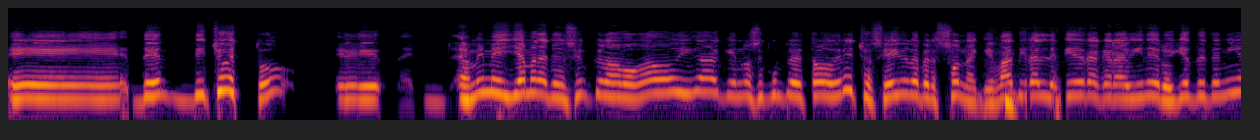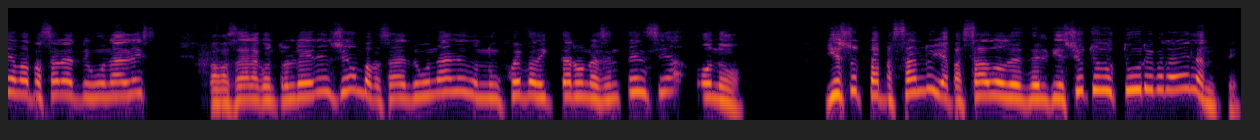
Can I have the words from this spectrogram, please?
eh, de- dicho esto, eh, a mí me llama la atención que un abogado diga que no se cumple el Estado de Derecho. Si hay una persona que va a tirarle piedra a carabinero y es detenida, va a pasar a tribunales, va a pasar a la control de detención, va a pasar a tribunales donde un juez va a dictar una sentencia o no. Y eso está pasando y ha pasado desde el 18 de octubre para adelante.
